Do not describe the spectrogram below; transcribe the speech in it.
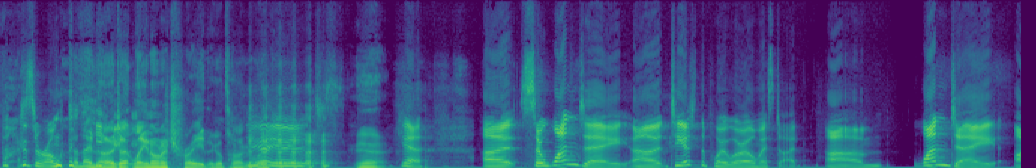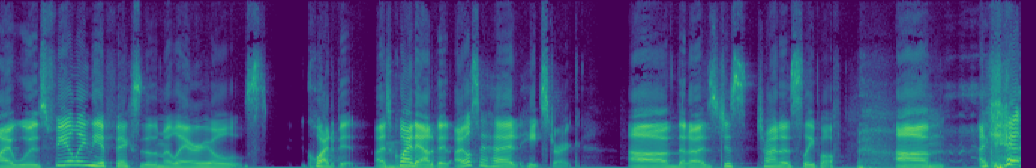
fuck is wrong with Don't they know? you?" Don't lean on a tree. They got time. Yeah, yeah, just yeah. Yeah. Uh, so one day, uh, to get to the point where I almost died, um, one day I was feeling the effects of the malarials quite a bit. I was quite out of it. I also had heat stroke. um, that I was just trying to sleep off. Um, I get.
